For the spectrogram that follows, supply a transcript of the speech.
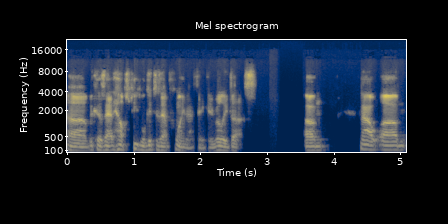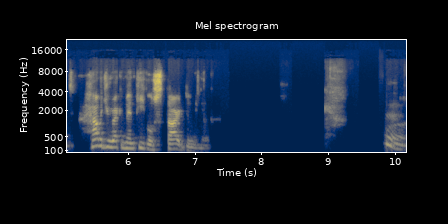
uh, because that helps people get to that point. I think it really does. Um, now, um, how would you recommend people start doing yoga? Hmm.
